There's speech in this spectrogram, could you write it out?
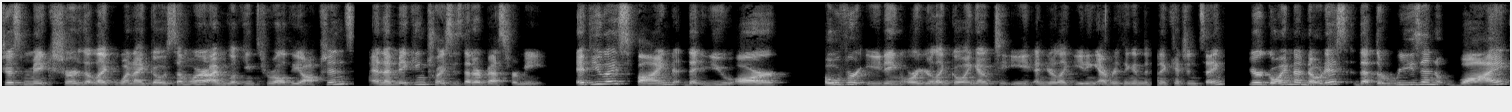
just make sure that like when I go somewhere, I'm looking through all the options and I'm making choices that are best for me. If you guys find that you are overeating or you're like going out to eat and you're like eating everything in the, in the kitchen sink, you're going to notice that the reason why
